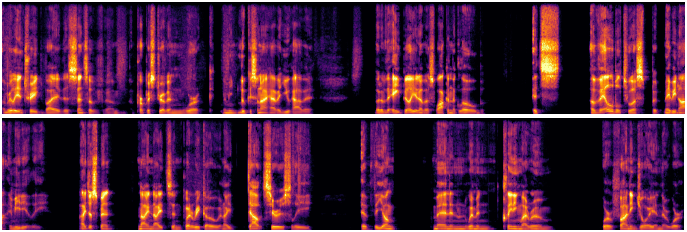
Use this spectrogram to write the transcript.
I'm really intrigued by this sense of um, purpose driven work. I mean, Lucas and I have it, you have it. But of the 8 billion of us walking the globe, it's available to us, but maybe not immediately. I just spent nine nights in Puerto Rico, and I doubt seriously if the young men and women cleaning my room were finding joy in their work.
